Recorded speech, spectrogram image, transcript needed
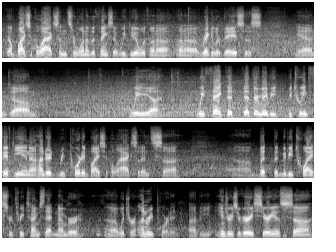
You know, bicycle accidents are one of the things that we deal with on a, on a regular basis, and um, we, uh, we think that, that there may be between 50 and 100 reported bicycle accidents, uh, uh, but, but maybe twice or three times that number uh, which are unreported. Uh, the injuries are very serious. Uh,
